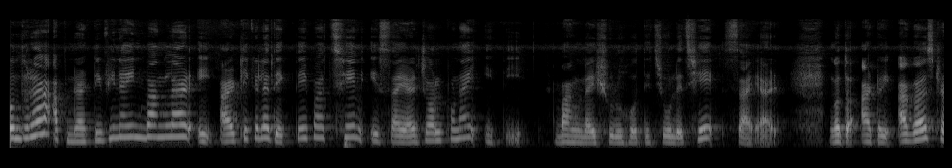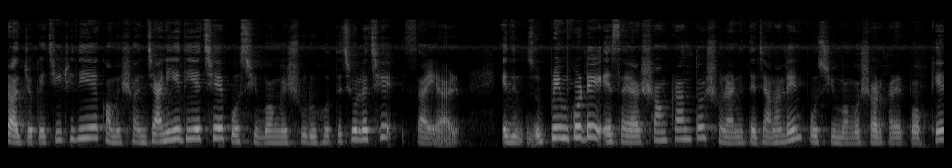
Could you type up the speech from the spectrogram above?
বন্ধুরা, আপনারা টিভি নাইন বাংলার এই আর্টিকেলে দেখতেই পাচ্ছেন, এসআইআর জল্পনায় ইতি। বাংলায় শুরু হতে চলেছে সায়ার গত আটই আগস্ট রাজ্যকে চিঠি দিয়ে কমিশন জানিয়ে দিয়েছে, পশ্চিমবঙ্গে শুরু হতে চলেছে সায়ার এদিন সুপ্রিম কোর্টে এসআইআর সংক্রান্ত শুনানিতে জানালেন পশ্চিমবঙ্গ সরকারের পক্ষের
